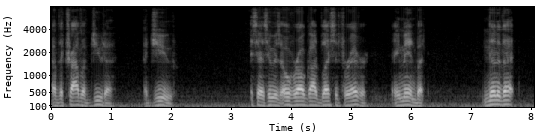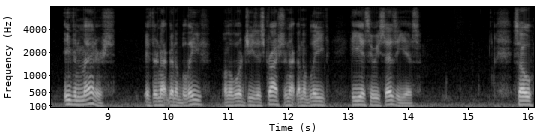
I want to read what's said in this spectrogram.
of the tribe of Judah, a Jew. It says, Who is over all God blessed forever. Amen. But none of that even matters if they're not going to believe on the Lord Jesus Christ. They're not going to believe He is who He says He is. So,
